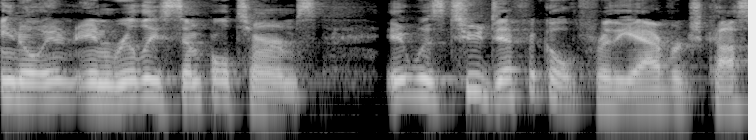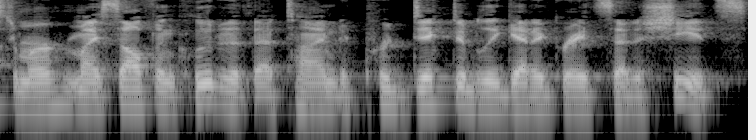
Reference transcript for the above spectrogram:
you know, in, in really simple terms, it was too difficult for the average customer, myself included at that time, to predictably get a great set of sheets.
